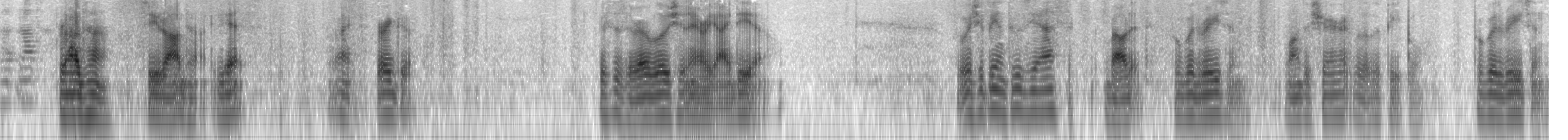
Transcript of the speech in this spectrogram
Radha. Radha. Sri Radha. Yes. Right. Very good. This is a revolutionary idea. So we should be enthusiastic about it for good reason. Want to share it with other people for good reason.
